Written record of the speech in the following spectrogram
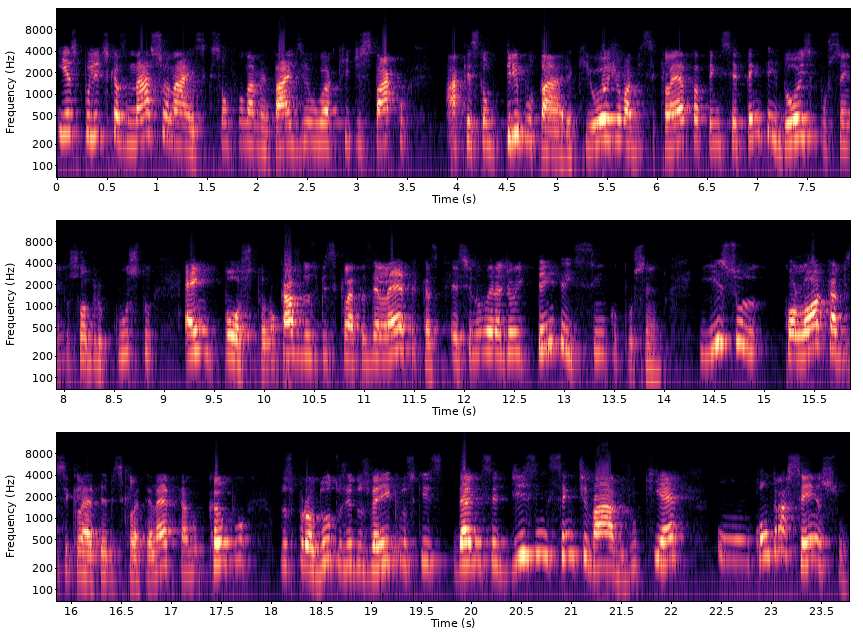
e as políticas nacionais que são fundamentais. Eu aqui destaco a questão tributária, que hoje uma bicicleta tem 72% sobre o custo é imposto. No caso das bicicletas elétricas, esse número é de 85%. E isso coloca a bicicleta e a bicicleta elétrica no campo dos produtos e dos veículos que devem ser desincentivados, o que é um contrassenso.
